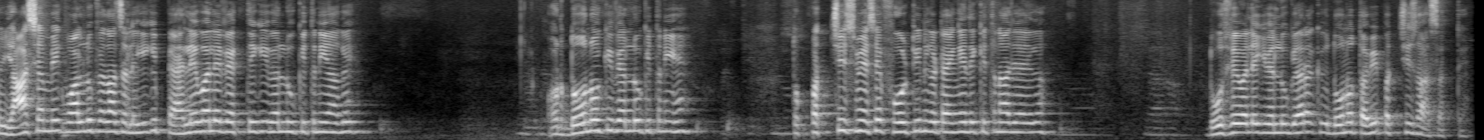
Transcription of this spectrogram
तो यहाँ से हमें एक वैल्यू पता चलेगी कि पहले वाले व्यक्ति की वैल्यू कितनी आ गई? और दोनों की वैल्यू कितनी है? तो 25 में से 14 घटाएँगे तो कितना आ जाएगा? दूसरे वाले की वैल्यू ग्यारह, क्योंकि दोनों तभी पच्चीस आ सकते हैं।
